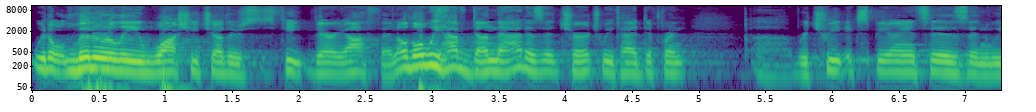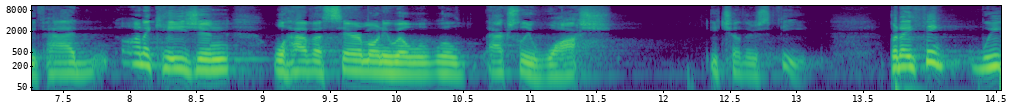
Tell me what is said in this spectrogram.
we don't literally wash each other's feet very often. Although we have done that as a church, we've had different uh, retreat experiences, and we've had, on occasion, we'll have a ceremony where we'll, we'll actually wash each other's feet. But I think we,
